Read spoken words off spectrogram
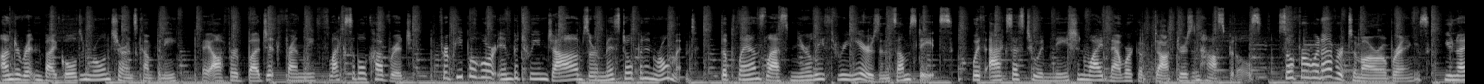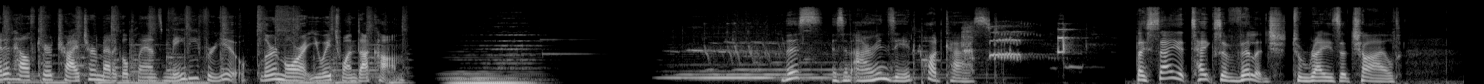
Underwritten by Golden Rule Insurance Company, they offer budget friendly, flexible coverage for people who are in between jobs or missed open enrollment. The plans last nearly three years in some states, with access to a nationwide network of doctors and hospitals. So, for whatever tomorrow brings, United Healthcare Tri Term Medical Plans may be for you. Learn more at uh1.com. This is an RNZ podcast. They say it takes a village to raise a child.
